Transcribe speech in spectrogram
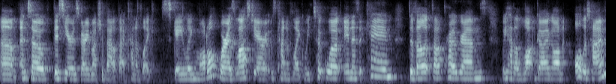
um, and so this year is very much about that kind of like scaling model whereas last year it was kind of like we took work in as it came developed our programs we had a lot going on all the time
